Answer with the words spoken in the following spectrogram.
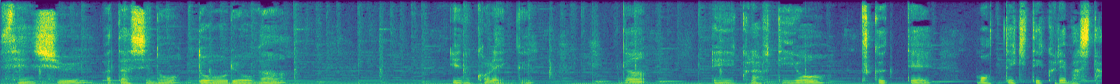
先週私の同僚がユニコレングが、えークラフティーを作って持ってきてくれました。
